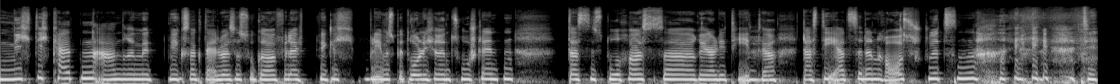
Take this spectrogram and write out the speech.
Nichtigkeiten, andere mit, wie gesagt, teilweise sogar vielleicht wirklich lebensbedrohlicheren Zuständen. Das ist durchaus äh, Realität, ja. Dass die Ärzte dann rausstürzen, die,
